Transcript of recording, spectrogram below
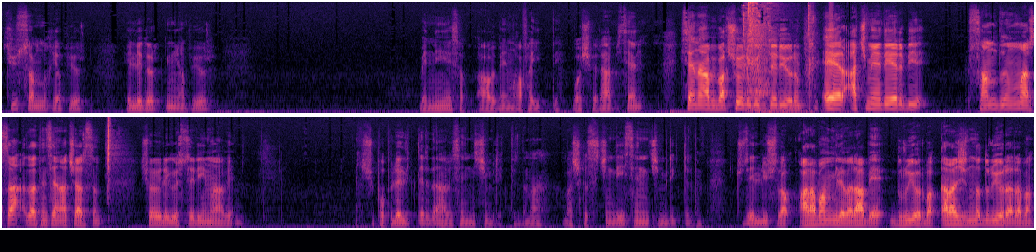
200 sandık yapıyor. 54.000 yapıyor. Ben niye hesap abi benim kafa gitti. Boş ver abi. Sen sen abi bak şöyle gösteriyorum. Eğer açmaya değer bir sandığın varsa zaten sen açarsın. Şöyle göstereyim abi. Şu popülerlikleri de abi senin için biriktirdim ha. Başkası için değil senin için biriktirdim. 353 bak arabam bile var abi duruyor bak garajında duruyor arabam.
